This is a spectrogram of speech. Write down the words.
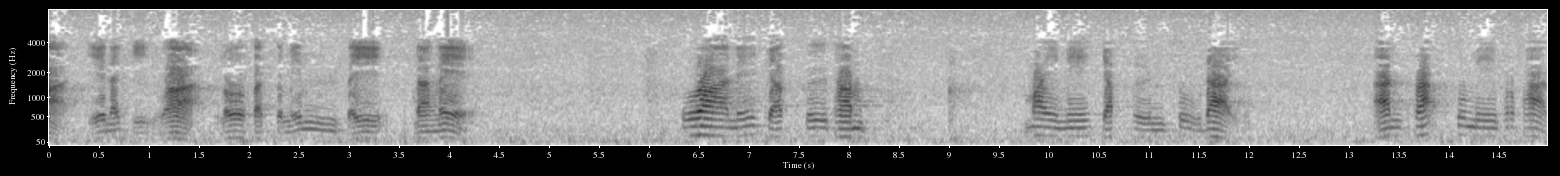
าเอนจิวาโลกัสมินติดังนี้ว่านี้จักคือธรรม ไม่มีจักอื่นสู้ได้ อันพระผู้มีพระภาค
